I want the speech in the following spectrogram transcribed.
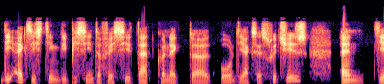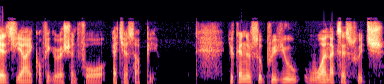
the existing VPC interfaces that connect uh, all the access switches and the SVI configuration for HSRP. You can also preview one access switch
